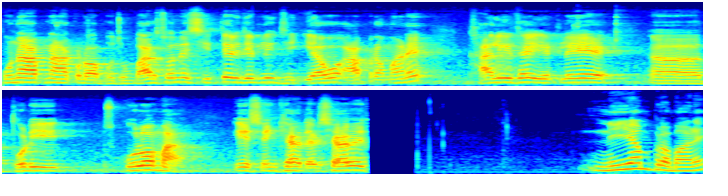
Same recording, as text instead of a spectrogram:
પુનઃ આપના આંકડો આપું છું, બારસો ને સિત્તેર જેટલી જગ્યાઓ આ પ્રમાણે ખાલી થઈ એટલે થોડી સ્કૂલોમાં એ સંખ્યા દર્શાવે છે. નિયમ પ્રમાણે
